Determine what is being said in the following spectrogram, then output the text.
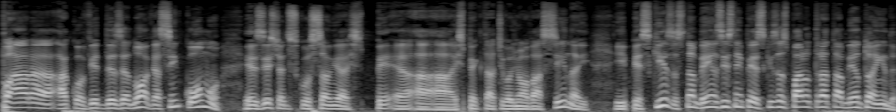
para a Covid-19. Assim como existe a discussão e a, a, a expectativa de uma vacina e, e, pesquisas, também existem pesquisas para o tratamento ainda.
